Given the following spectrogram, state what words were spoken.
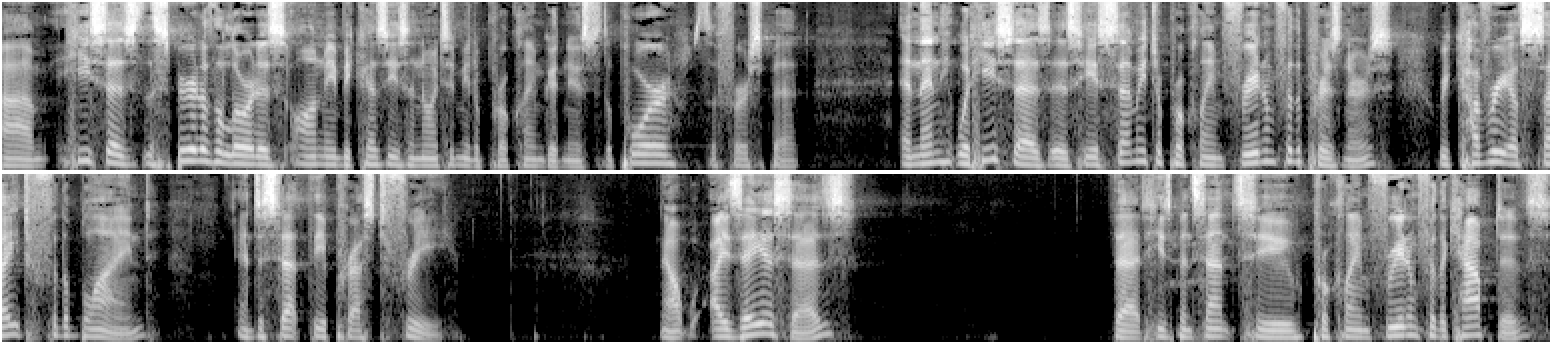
um, he says, The Spirit of the Lord is on me because he's anointed me to proclaim good news to the poor. It's the first bit. And then what he says is, He has sent me to proclaim freedom for the prisoners, recovery of sight for the blind, and to set the oppressed free. Now, Isaiah says that he's been sent to proclaim freedom for the captives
